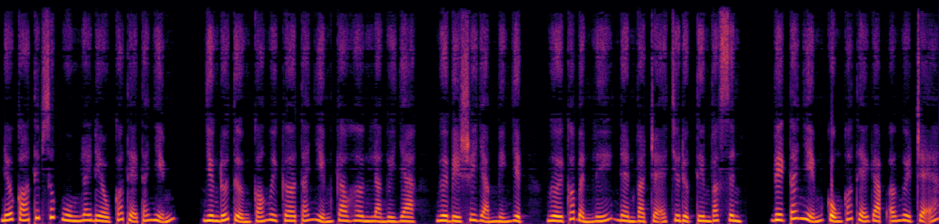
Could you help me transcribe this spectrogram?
nếu có tiếp xúc nguồn lây đều có thể tái nhiễm. Nhưng đối tượng có nguy cơ tái nhiễm cao hơn là người già, người bị suy giảm miễn dịch, người có bệnh lý nền và trẻ chưa được tiêm vaccine. Việc tái nhiễm cũng có thể gặp ở người trẻ,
